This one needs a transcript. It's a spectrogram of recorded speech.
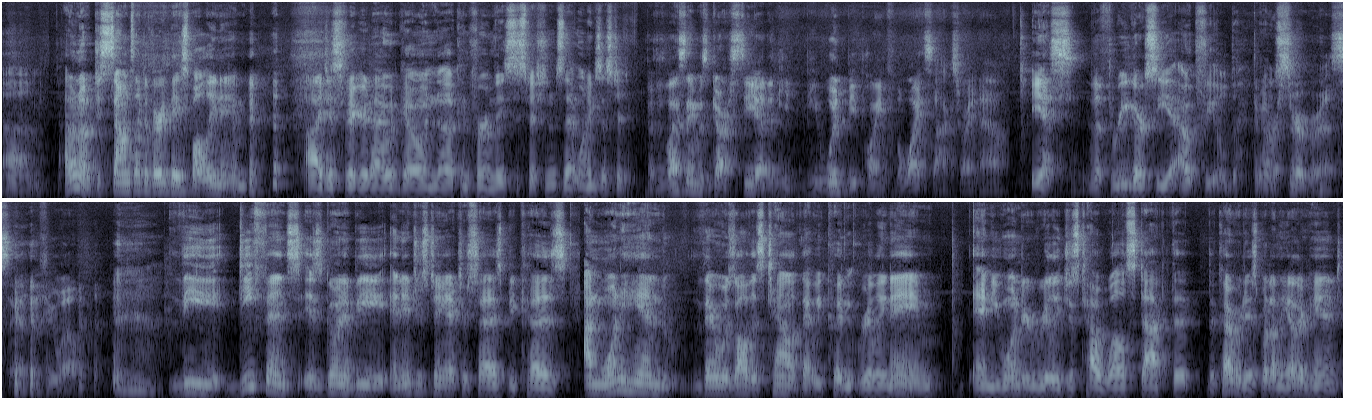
Um, I don't know, just sounds like a very baseball-y name. I just figured I would go and uh, confirm these suspicions that one existed. If his last name was Garcia, then he, he would be playing for the White Sox right now. Yes, the three Garcia outfield. The Cerberus, if you will. the defense is going to be an interesting exercise because, on one hand, there was all this talent that we couldn't really name, and you wonder really just how well stocked the, the cupboard is. But on the other hand,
